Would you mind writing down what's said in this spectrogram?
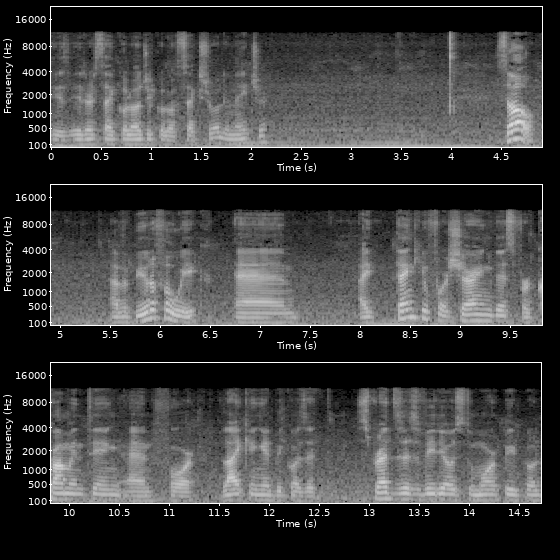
is either psychological or sexual in nature. So, have a beautiful week and I thank you for sharing this, for commenting and for liking it because it spreads these videos to more people.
